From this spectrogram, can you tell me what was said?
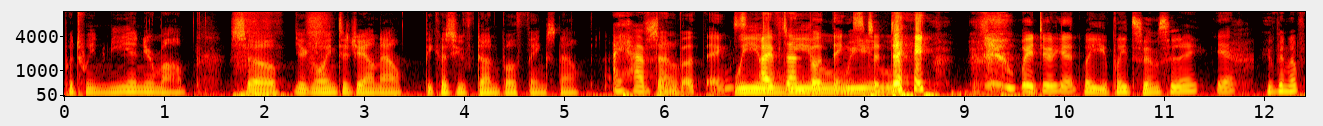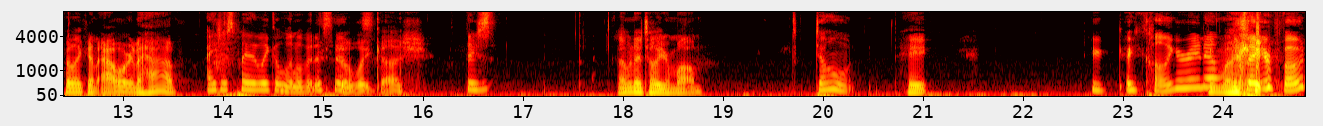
between me and your mom. So you're going to jail now because you've done both things now. I have So, done both things. we- I've done we- both things we- today. Wait, do it again. Wait, you played Sims today? Yeah. You've been up for like an hour and a half. I just played like a little bit of Sims. Oh my gosh. There's I'm gonna tell your mom. don't. Hey, Are you, are you calling her right now? Am I- Is that your phone?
